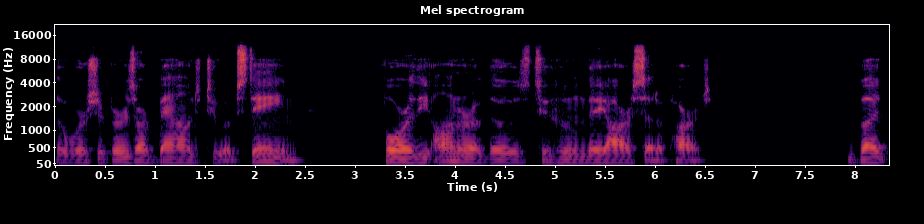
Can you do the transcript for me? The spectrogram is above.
the worshippers are bound to abstain for the honor of those to whom they are set apart. But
